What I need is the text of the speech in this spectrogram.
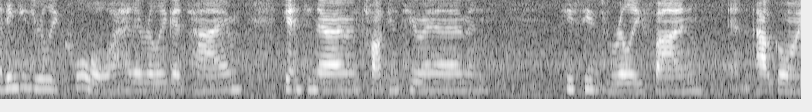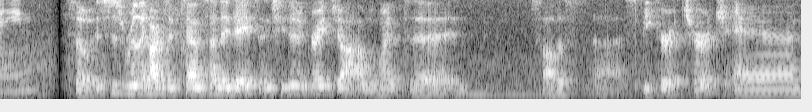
I think he's really cool. I had a really good time getting to know him and talking to him and he seems really fun and outgoing. So it's just really hard to plan Sunday dates and she did a great job. We went and saw this uh, speaker at church and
